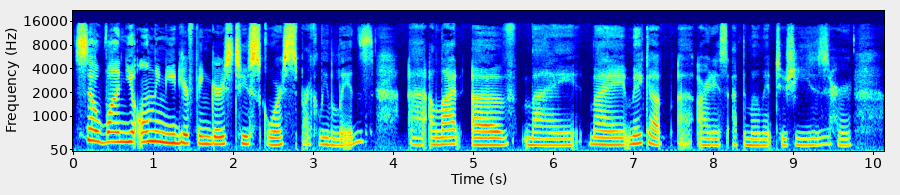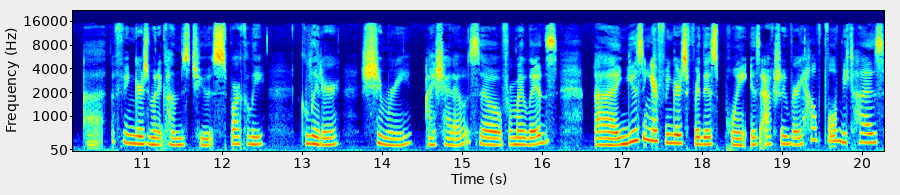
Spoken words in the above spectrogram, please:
So one, you only need your fingers to score sparkly lids. Uh, a lot of my my makeup uh, artist at the moment too, she uses her uh, fingers when it comes to sparkly glitter, shimmery eyeshadow. So for my lids, uh, using your fingers for this point is actually very helpful because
